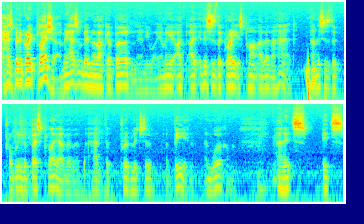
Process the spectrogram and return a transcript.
has been a great pleasure. I mean, it hasn't been like a burden anyway. I mean, I, I, this is the greatest part I've ever had, and this is the probably the best play I've ever had the privilege to be in and work on. And it's it's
